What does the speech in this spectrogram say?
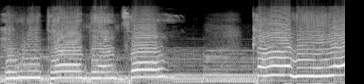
euritan dantza. Kalien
